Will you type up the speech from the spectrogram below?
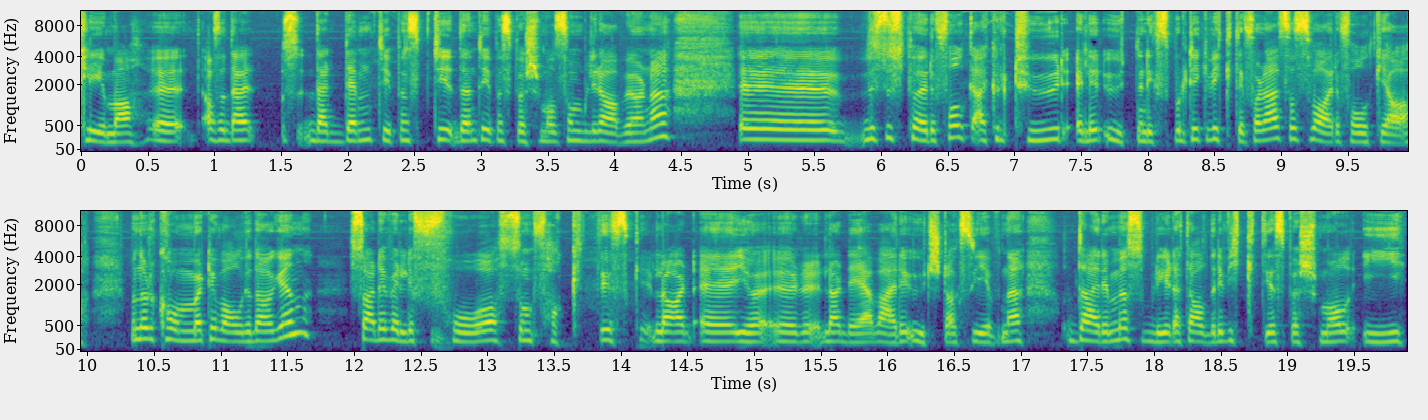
klima. altså det er det er den typen, den typen, spørsmål som blir avgjørende. hvis du spør folk er kultur eller utenrikspolitikk viktig for deg, så svarer folk ja. Men når det kommer til valgdagen, så er det veldig få som faktisk lar, eh, lar det være utslagsgivende. Dermed så blir dette aldri viktige spørsmål i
